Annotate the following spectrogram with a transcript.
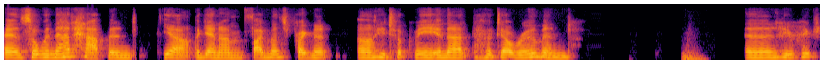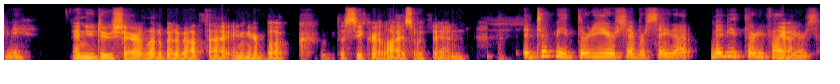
And so when that happened, yeah, again, I'm five months pregnant. Uh, he took me in that hotel room and and he raped me. And you do share a little bit about that in your book, The Secret Lies Within. It took me 30 years to ever say that, maybe 35 Yeah. years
